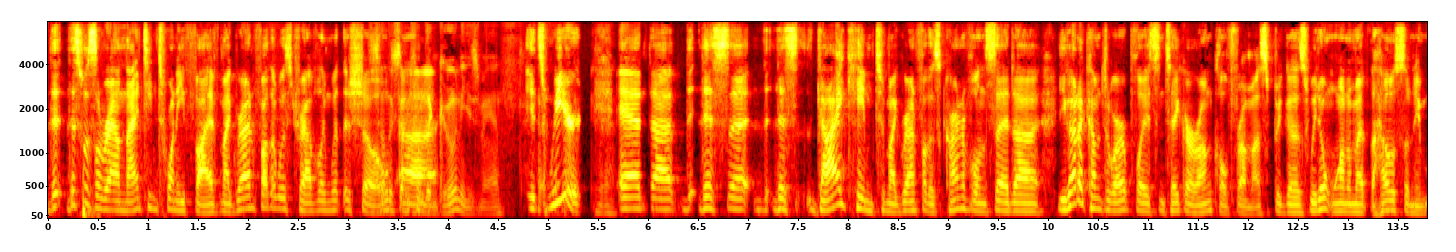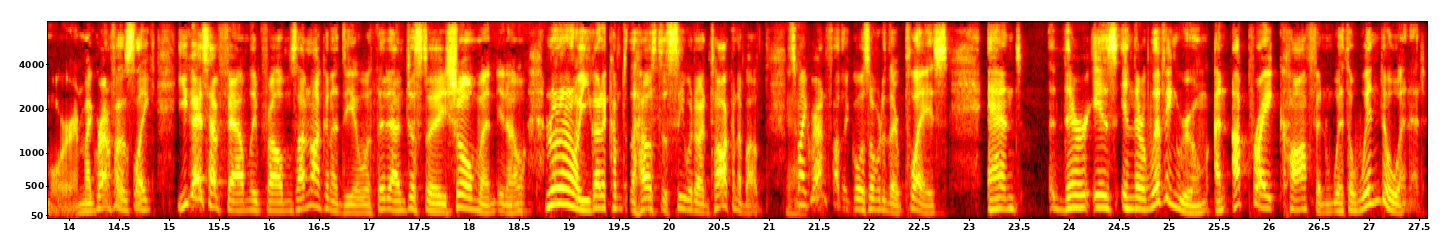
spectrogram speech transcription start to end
th- this was around 1925. My grandfather was traveling with the show. Sounds like something from Uh, the Goonies, man. it's weird. And uh, th- this uh, th- this guy came to my grandfather's carnival and said, uh, "You got to come to our place and take our uncle from us because we don't want him at the house anymore." And my grandfather's like, "You guys have family problems. I'm not going to deal with it. I'm just a showman, you know." No, no, no. You got to come to the house to see what I'm talking about. So my grandfather goes over to their place, and there is in their living room an upright coffin with a window in it,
